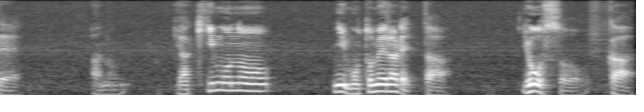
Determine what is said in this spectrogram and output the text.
てあの焼き物に求められた要素が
